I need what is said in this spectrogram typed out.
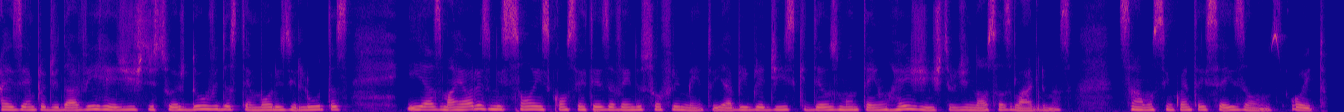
A exemplo de Davi, registre suas dúvidas, temores e lutas. E as maiores lições, com certeza, vêm do sofrimento. E a Bíblia diz que Deus mantém um registro de nossas lágrimas. Salmo 56, 11, 8.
